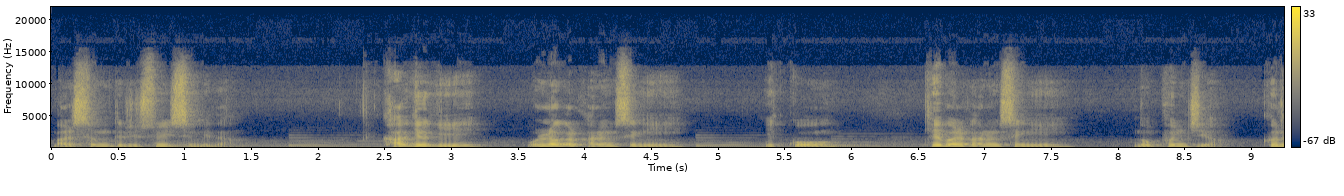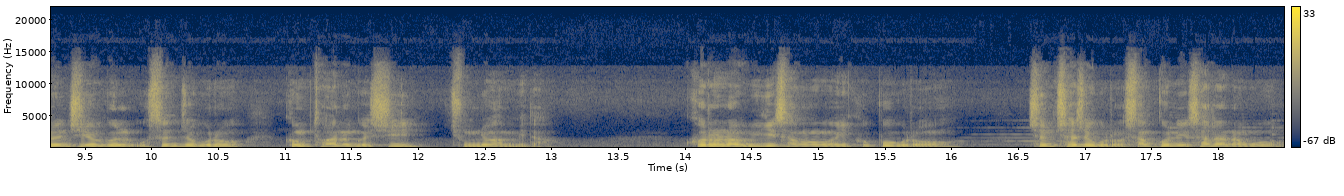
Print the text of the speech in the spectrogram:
말씀드릴 수 있습니다. 가격이 올라갈 가능성이 있고 개발 가능성이 높은 지역, 그런 지역을 우선적으로 검토하는 것이 중요합니다. 코로나 위기 상황의 극복으로 점차적으로 상권이 살아나고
